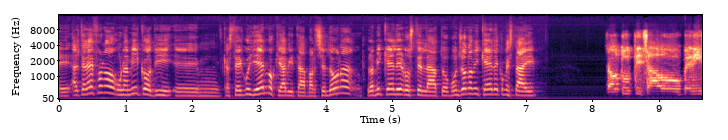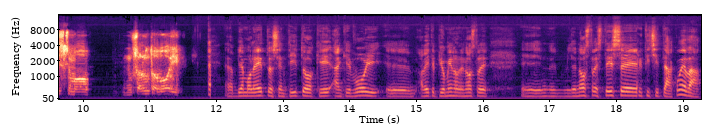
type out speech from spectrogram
Eh, al telefono un amico di eh, Castel Guglielmo che abita a Barcellona, la Michele Rostellato. Buongiorno Michele, come stai? Ciao a tutti, ciao, benissimo. Un saluto a voi. Eh, abbiamo letto e sentito che anche voi eh, avete più o meno le nostre, eh, le nostre stesse criticità. Come va?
